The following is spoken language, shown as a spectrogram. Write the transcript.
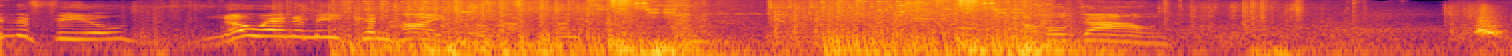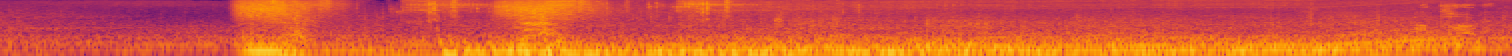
in the field, no enemy can hide from us, Hunter. Double down. Opponent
